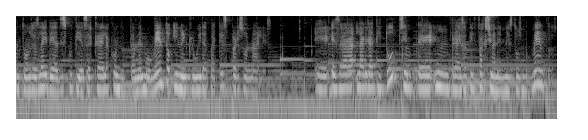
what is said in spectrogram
Entonces la idea es discutir acerca de la conducta en el momento y no incluir ataques personales. Eh, esa, la gratitud siempre mm, trae satisfacción en estos momentos.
